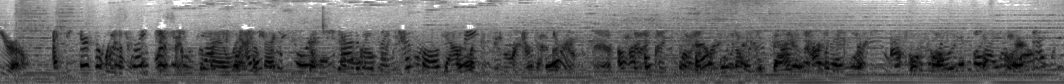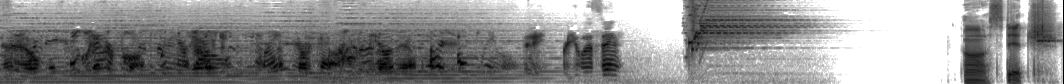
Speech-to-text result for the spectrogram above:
Hiro. I think there's a way to flight particles in my electromagnetic spectrum that will make chem ball galaxy form. I'll Stitch.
